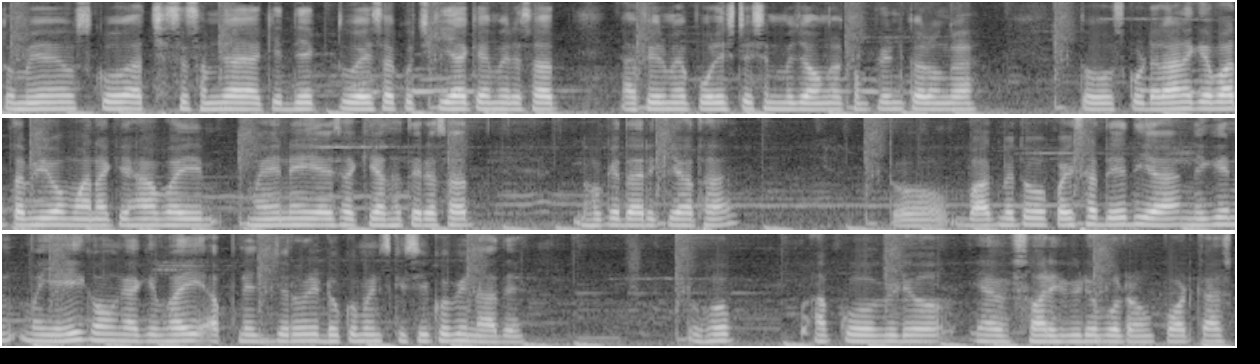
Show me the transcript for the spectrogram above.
तो मैं उसको अच्छे से समझाया कि देख, तू ऐसा कुछ किया क्या मेरे साथ? या फिर मैं पुलिस स्टेशन में जाऊँगा कंप्लेंट करूँगा। तो उसको डराने के बाद तभी वो माना कि हाँ भाई, मैंने ही ऐसा किया था तेरे साथ। धोखेदारी किया था। तो बाद में तो वो पैसा दे दिया, लेकिन मैं यही कहूँगा कि भाई, अपने ज़रूरी डॉक्यूमेंट्स किसी को भी ना दें। तो होप आपको वीडियो या सॉरी, वीडियो बोल रहा हूँ पॉडकास्ट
